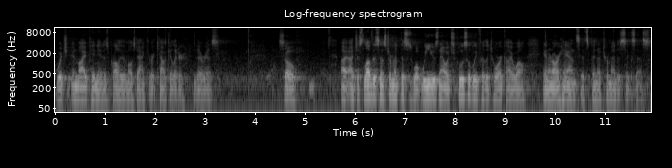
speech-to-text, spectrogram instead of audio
which, in my opinion, is probably the most accurate calculator there is. So I, I, just love this instrument. This is what we use now exclusively for the toric IOL, and in our hands, it's been a tremendous success.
